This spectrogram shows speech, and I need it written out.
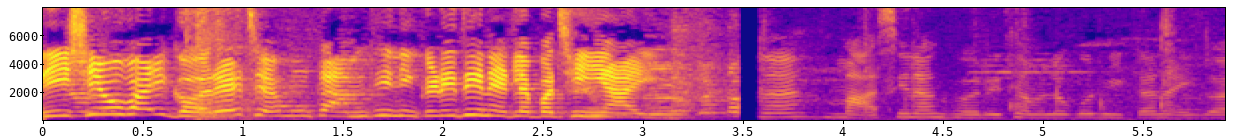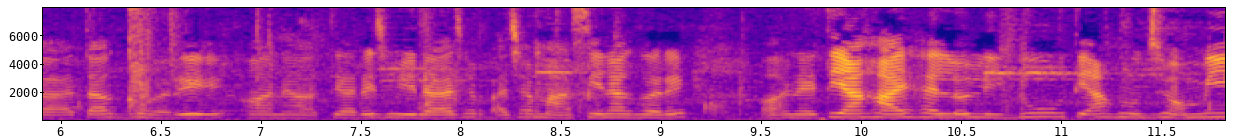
નિશિવભાઈ ઘરે છે હું કામથી નીકળી હતી ને એટલે પછી અહીંયા આવી. હા માસીના ઘરેથી અમે લોકો રિટર્ન આવી ગયા હતા ઘરે અને અત્યારે જઈ રહ્યા છે પાછા માસીના ઘરે. અને ત્યાં હાય હેલો લીધું ત્યાં હું જમી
